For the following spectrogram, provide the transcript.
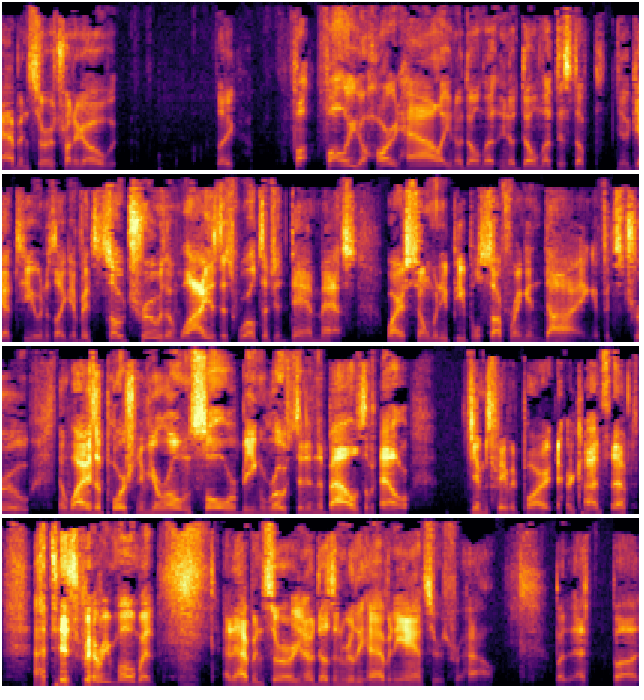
Abin Sur is trying to go like fo- follow your heart, Hal. You know, don't let you know, don't let this stuff you know, get to you. And it's like, if it's so true, then why is this world such a damn mess? Why are so many people suffering and dying? If it's true, then why is a portion of your own soul being roasted in the bowels of hell? Jim's favorite part, or concept, at this very moment. And Abin Sur, you know, doesn't really have any answers for Hal. But at, but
